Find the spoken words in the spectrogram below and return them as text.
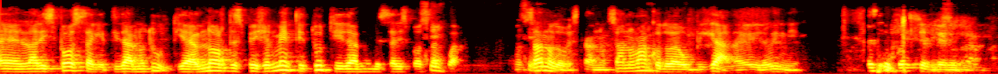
è la, risposta che ti danno tutti, eh. al nord specialmente tutti ti danno questa risposta sì. qua. Non sì. sanno dove sta, non sanno manco dove è ubicata, capito? Quindi questo, questo è il vero dramma.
